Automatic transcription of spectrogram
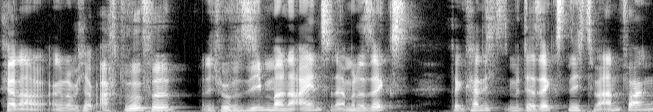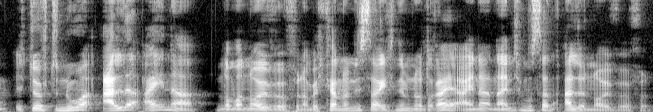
keine Ahnung, angenommen, ich habe acht Würfel und ich würfel sieben mal eine Eins und einmal eine Sechs, dann kann ich mit der Sechs nichts mehr anfangen. Ich dürfte nur alle Einer nochmal neu würfeln. Aber ich kann doch nicht sagen, ich nehme nur drei Einer. Nein, ich muss dann alle neu würfeln.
